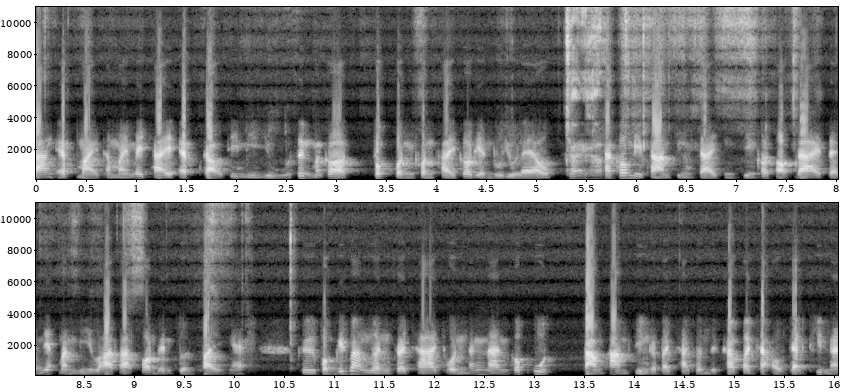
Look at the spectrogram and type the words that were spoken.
สร้างแอปใหม่ทำไมไม่ใช้แอปเก่าที่มีอยู่ ซึ่งมันก็ทุกคนคนไทยก็เรียนรู้อยู่แล้วใช่ครับถ้าเขามีความจริงใจจริง ๆเขาตอบได้ แต่เนี่ยมันมีวาระซ่อนเร้นเกินไปไงคือผมคิดว่าเงินประชาชนทั้งนั้นก็พูด ตามความจริงกับประชาชนเลยครับ ว่าจะเอาจากที่ไหน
